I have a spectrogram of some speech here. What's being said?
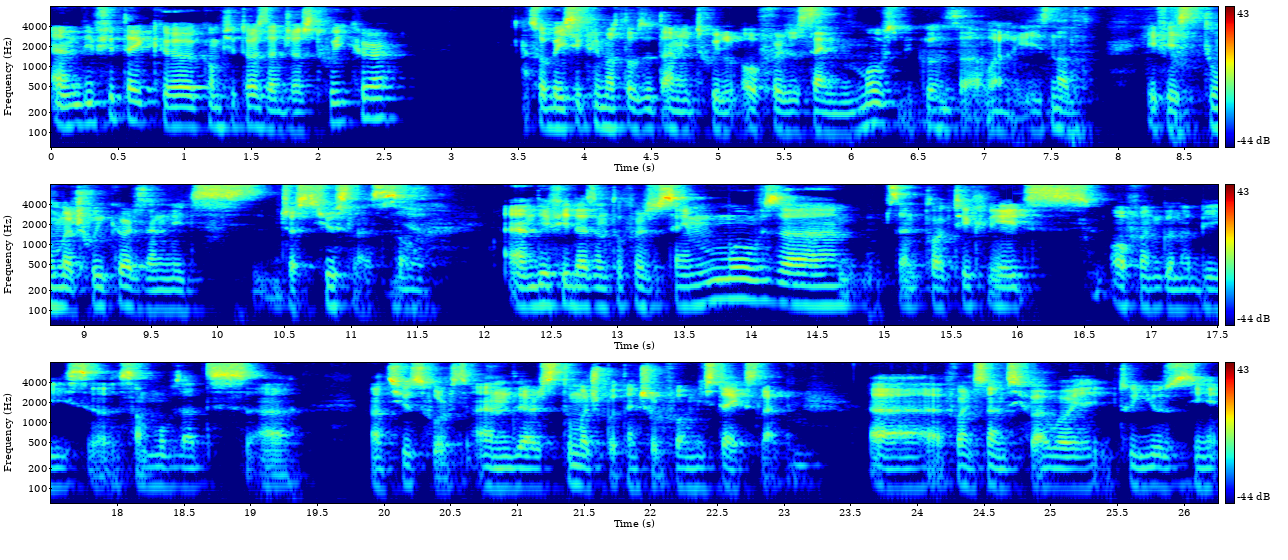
And if you take uh, computers that are just weaker, so basically most of the time it will offer the same moves because, uh, well, it's not, if it's too much weaker, then it's just useless. So. Yeah. And if it doesn't offer the same moves, uh, then practically it's often gonna be uh, some moves that's uh, not useful, and there's too much potential for mistakes. Like Uh, for instance, if I were to use the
